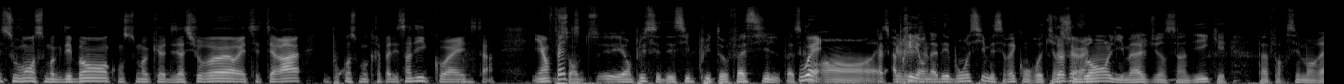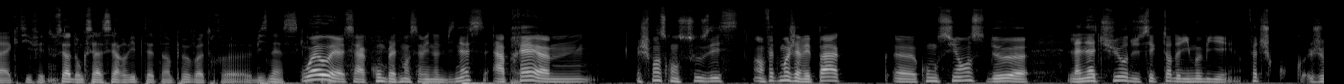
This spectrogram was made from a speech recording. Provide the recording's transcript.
souvent on se moque des banques, on se moque des assureurs, etc. Et pourquoi on se moquerait pas des syndics, quoi, etc. Et en fait, et en plus c'est des cibles plutôt faciles parce, ouais, après il y en a des bons aussi, mais c'est vrai qu'on retient souvent l'image d'un syndic et pas forcément réactif et tout ça. Donc ça a servi peut-être un peu votre euh, business. Ouais, ouais, ça a complètement servi notre business. Après, euh, je pense qu'on sous, en fait, moi j'avais pas euh, conscience de la nature du secteur de l'immobilier. En fait, je,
